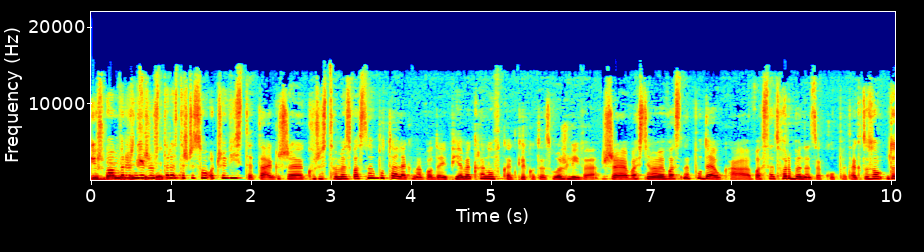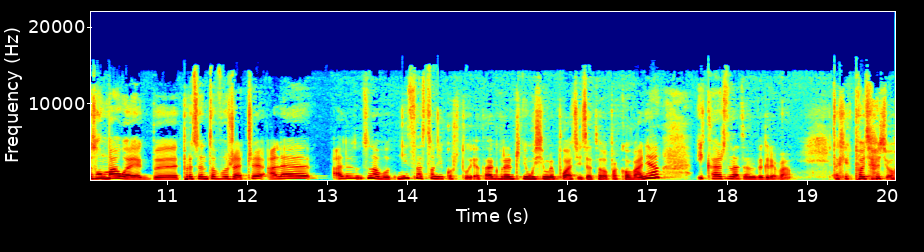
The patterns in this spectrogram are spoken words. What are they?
Już mam wrażenie, że już teraz też są oczywiste, tak? Że korzystamy z własnych butelek na wodę i pijemy kranówkę, jak tylko to jest możliwe. Że właśnie mamy własne pudełka, własne torby na zakupy, tak? To są, to są małe jakby procentowo rzeczy, ale ale znowu, nic nas to nie kosztuje, tak? Wręcz nie musimy płacić za te opakowania i każdy na tym wygrywa. Tak jak powiedziałeś o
